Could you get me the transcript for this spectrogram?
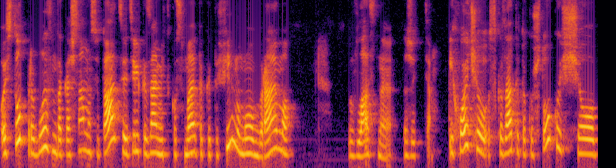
Ось тут приблизно така ж сама ситуація, тільки замість косметики та фільму ми обираємо власне життя. І хочу сказати таку штуку, що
